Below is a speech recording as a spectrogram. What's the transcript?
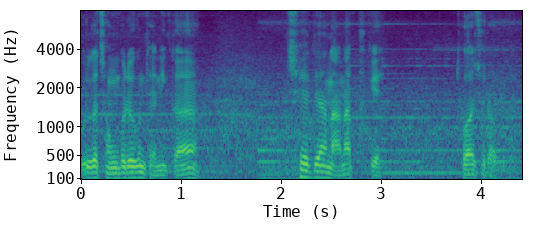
우리가 정보력은 되니까 최대한 안 아프게 도와주라고요.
